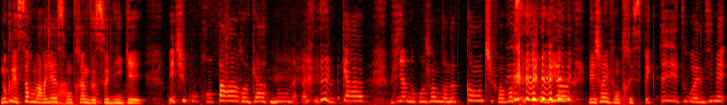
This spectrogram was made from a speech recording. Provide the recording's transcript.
Donc les sœurs mariées sont en train de se liguer. Mais tu comprends pas, regarde, nous on a passé ce cap, viens nous rejoindre dans notre camp, tu vas voir, c'est trop bien. Les gens ils vont te respecter et tout. Elle dit, mais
